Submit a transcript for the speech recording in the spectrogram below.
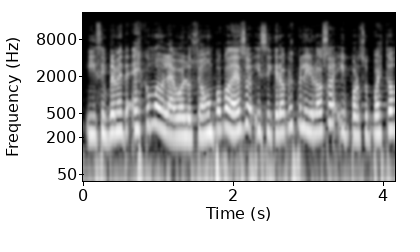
y simplemente es como la evolución un poco de eso y sí creo que es peligrosa y por supuesto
